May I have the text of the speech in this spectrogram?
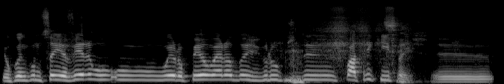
eu quando comecei a ver, o, o europeu eram dois grupos de quatro equipas. Uh,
